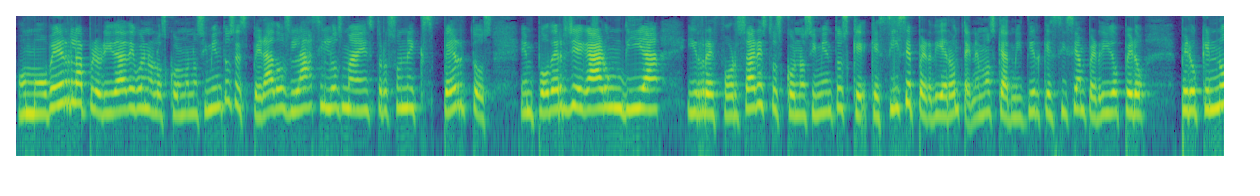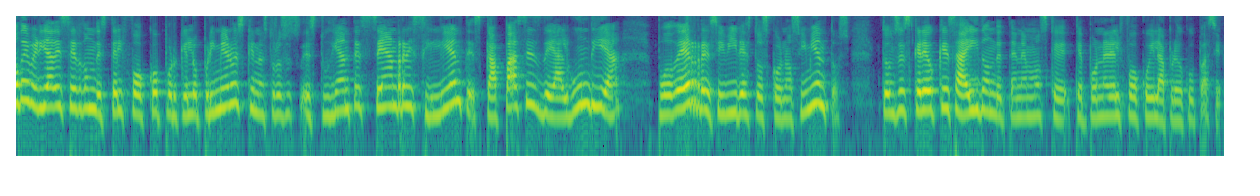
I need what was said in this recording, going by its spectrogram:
o mover la prioridad de, bueno, los conocimientos esperados, las y los maestros son expertos en poder llegar un día y reforzar estos conocimientos que, que sí se perdieron, tenemos que admitir que sí se han perdido, pero, pero que no debería de ser donde esté el foco, porque lo primero es que nuestros estudiantes sean resilientes, capaces de algún día poder recibir estos conocimientos. Entonces creo que es ahí donde tenemos que, poner el foco y la preocupación.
